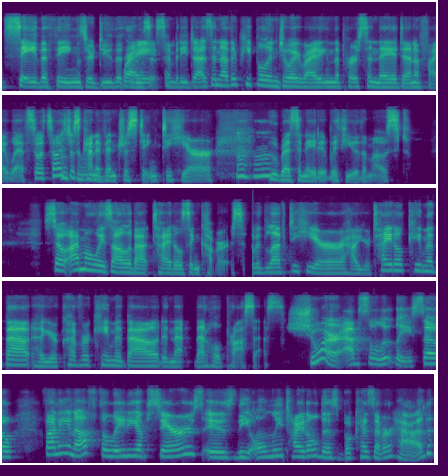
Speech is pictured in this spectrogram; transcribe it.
say the things or do the right. things that somebody does. And other people enjoy writing the person they identify with. So it's always mm-hmm. just kind mm-hmm. of interesting to hear mm-hmm. who resonated with you the most. So I'm always all about titles and covers. I would love to hear how your title came about, how your cover came about, and that that whole process. Sure, absolutely. So funny enough, The Lady Upstairs is the only title this book has ever had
